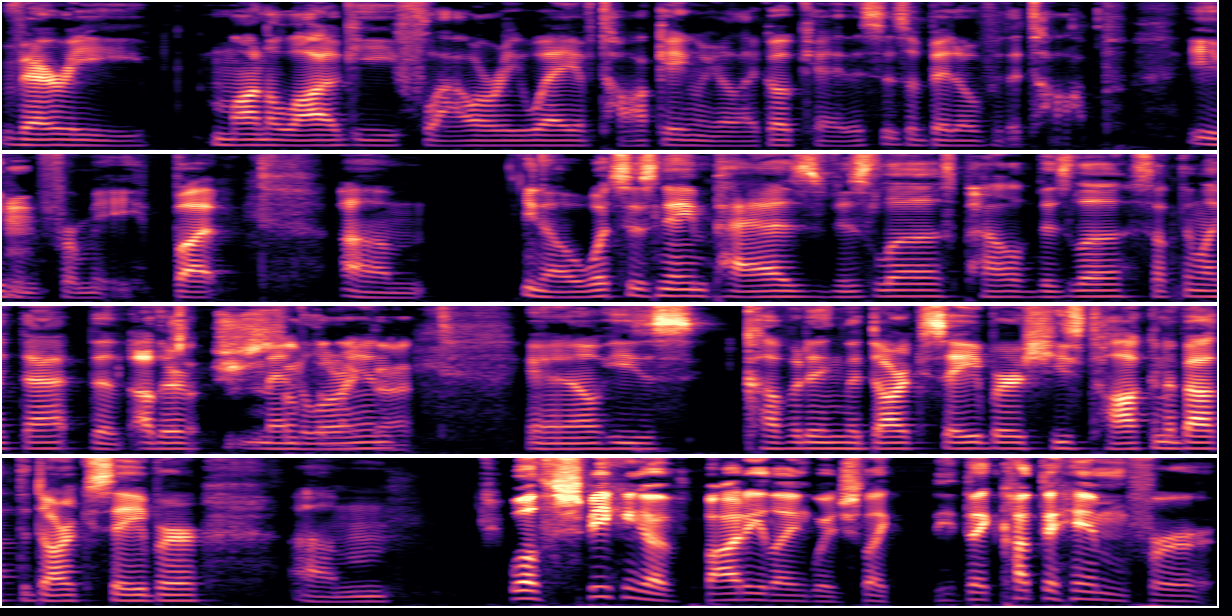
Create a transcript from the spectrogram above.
very monologue flowery way of talking where you're like okay this is a bit over the top even Hmm. for me but um you know what's his name paz vizsla pal vizsla something like that the other So- something like mandalorian that. you know he's coveting the dark saber she's talking about the dark saber um Well, speaking of body language, like they cut to him for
